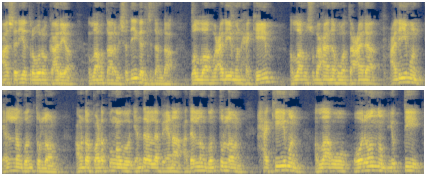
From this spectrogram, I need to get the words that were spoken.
ആ ശരീരത്തിൽ ഓരോ കാര്യം അള്ളാഹു താല വിശദീകരിച്ചു തണ്ട. വല്ലാഹു അലീമുൻ ഹക്കീം. അള്ളാഹു സുബഹാനഹു താല അലീമുൻ എല്ലാം ഗൊന്തുള്ളവൻ. അവന്റെ പടപ്പുങ്ങു എന്തെല്ലാം വേണ അതെല്ലാം ഗൊന്തുള്ളവൻ. ഹക്കീമുൻ അള്ളാഹു ഓരോന്നും യുക്തി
